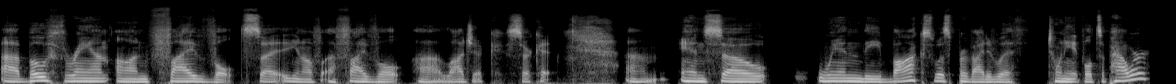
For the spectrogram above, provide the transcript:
uh, both ran on five volts. Uh, you know, a five volt uh, logic circuit. Um, and so when the box was provided with 28 volts of power.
